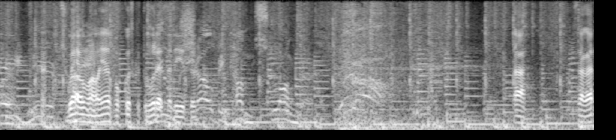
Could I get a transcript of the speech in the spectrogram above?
Gua maunya fokus ke turret tadi itu. Ah, bisa kan?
